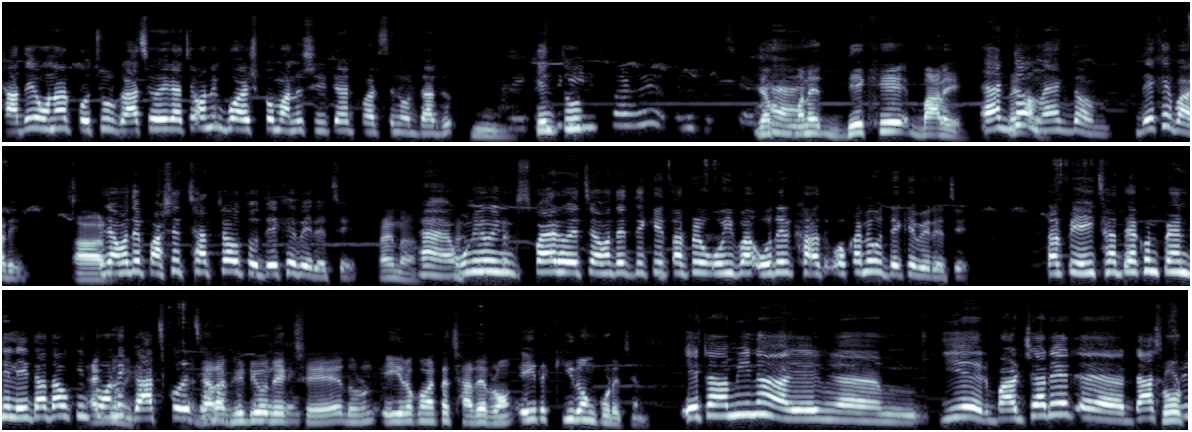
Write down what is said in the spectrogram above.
ছাদে ওনার প্রচুর গাছ হয়ে গেছে অনেক বয়স্ক মানুষ রিটায়ার্ড পার্সন ওর দাদু। কিন্তু- ইন্সপায়ার ওখানে হচ্ছে। আর কি। যা- হ্যাঁ। মানে দেখে বাড়ে। একদম একদম। দেখে বাড়ে। আর আমাদের পাশের ছাদটাও তো দেখে বেড়েছে। হ্যাঁ উনিও ইন্সপায়ার হয়েছে আমাদের দেখে তারপরে ওই বা- ওদের ওখানেও দেখে বেড়েছে। তারপরে এই ছাদে এখন প্যান্ডেল এই দাদাও কিন্তু অনেক গাছ করেছে যারা ভিডিও দেখছে ধরুন এইরকম একটা ছাদের রং এইটা কি রং করেছেন? এটা আমি না এই ইয়ের বার্জারের ডাস্ট ফ্রি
